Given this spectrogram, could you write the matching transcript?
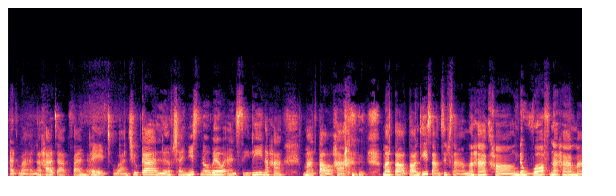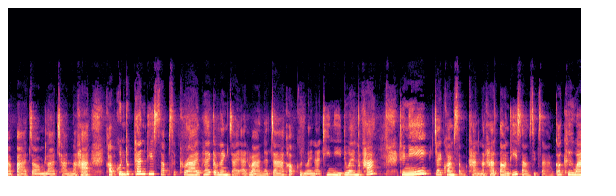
แอดวานนะคะ จากแฟนเพจหวานชูการ์ Love Chinese Novel and Series นะคะ มาต่อค่ะ มาต่อตอนที่ 33 นะคะ ของ The Wolf นะคะ หมาป่าจอมราชันนะคะ ขอบคุณทุกท่านที่ Subscribe ให้กำลังใจแอดวานนะจ๊ะ ขอบคุณไว้ณที่นี้ด้วยนะคะ ทีนี้ใจความสำคัญนะคะ ตอนที่ 33 ก็คือว่า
